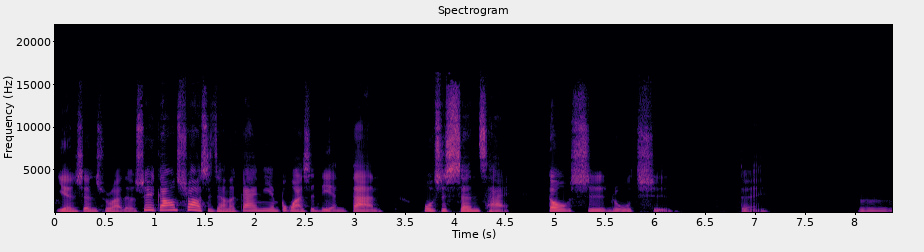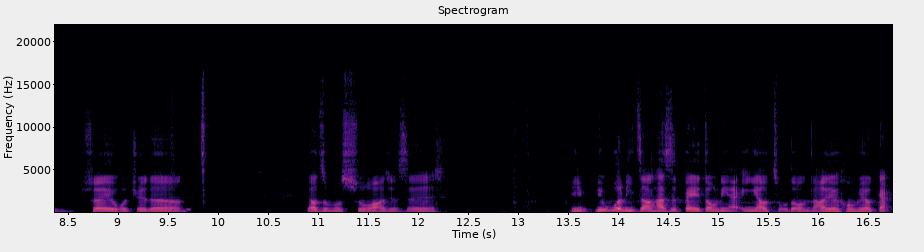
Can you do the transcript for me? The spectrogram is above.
延伸出来的。所以刚刚 Charles 讲的概念，不管是脸蛋或是身材，都是如此。对，嗯，所以我觉得 要怎么说啊？就是你，你如果你知道他是被动，你还硬要主动，然后又后面又干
